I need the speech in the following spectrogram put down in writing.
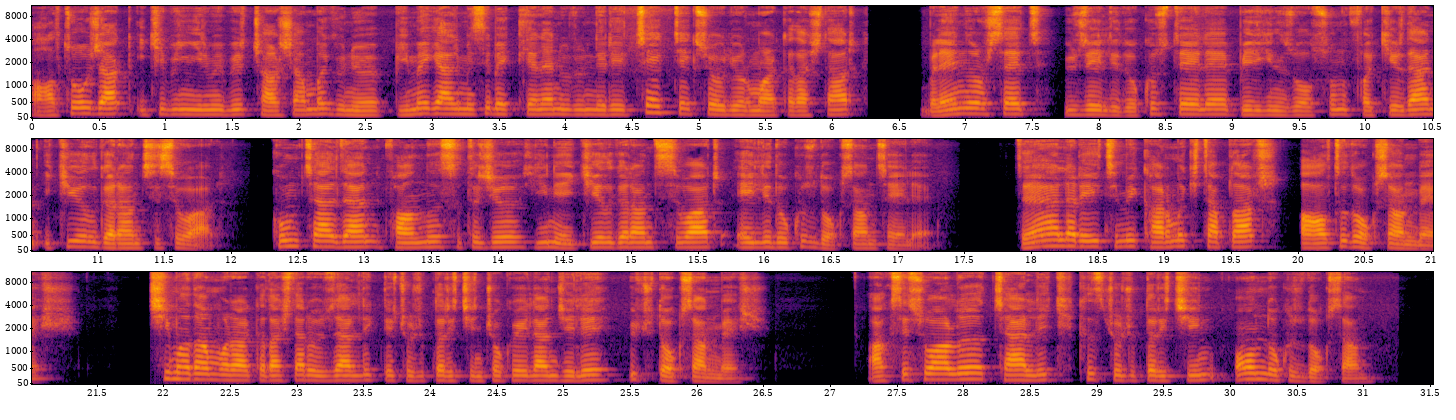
6 Ocak 2021 Çarşamba günü BİM'e gelmesi beklenen ürünleri tek tek söylüyorum arkadaşlar. Blender set 159 TL bilginiz olsun fakirden 2 yıl garantisi var. Kumtel'den fanlı ısıtıcı yine 2 yıl garantisi var 59.90 TL. Değerler eğitimi karma kitaplar 6.95. Çim adam var arkadaşlar özellikle çocuklar için çok eğlenceli 3.95. Aksesuarlı terlik kız çocuklar için 19.90.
